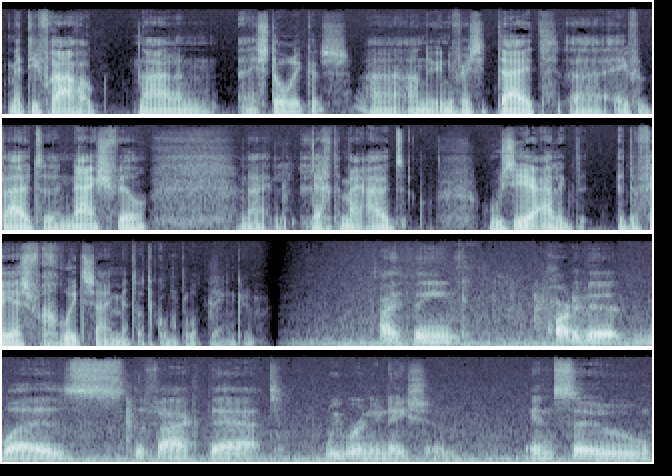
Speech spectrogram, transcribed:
met die vraag ook naar een historicus uh, aan de universiteit, uh, even buiten Nashville. En hij legde mij uit hoezeer eigenlijk de VS vergroeid zijn met dat complotdenken. I think part of it was the fact that we were a new nation. And so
